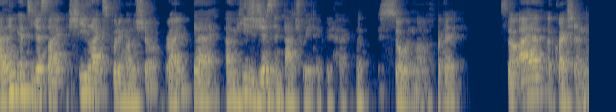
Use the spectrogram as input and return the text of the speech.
I think it's just like she likes putting on a show, right? Yeah. Um, he's just infatuated with her, like so in love. Okay. So I have a question.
